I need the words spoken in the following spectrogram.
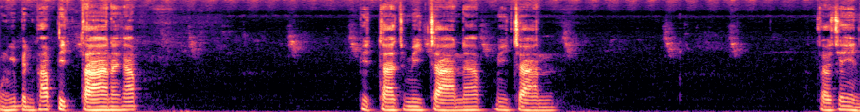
องนี้เป็นพระปิดตานะครับ ปิดตาจะมีจานนะครับ มีจาน เราจะเห็น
